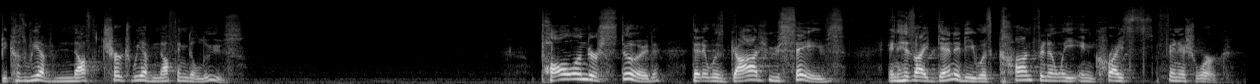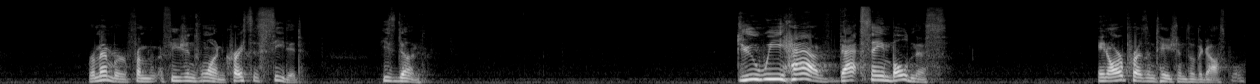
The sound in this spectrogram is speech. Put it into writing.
Because we have enough, church, we have nothing to lose. Paul understood that it was God who saves, and his identity was confidently in Christ's finished work. Remember from Ephesians 1 Christ is seated, he's done. Do we have that same boldness in our presentations of the gospel?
